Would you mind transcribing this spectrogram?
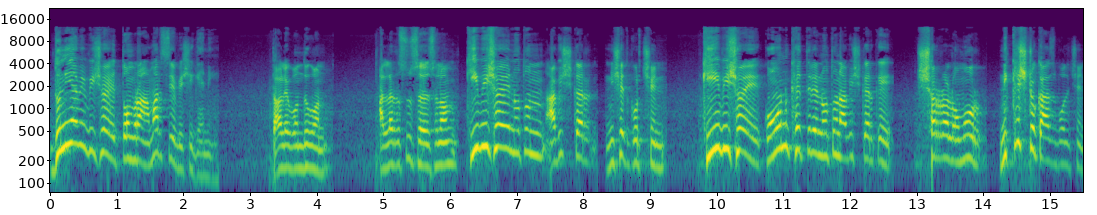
দুনিয়াবি বিষয়ে তোমরা আমার চেয়ে বেশি জ্ঞানী। তাহলে বন্ধুগণ, আল্লাহ রসুল সাল্লাম কি বিষয়ে নতুন আবিষ্কার নিষেধ করছেন? কি বিষয়ে, কোন ক্ষেত্রে নতুন আবিষ্কারকে সরল অমর নিকৃষ্ট কাজ বলছেন?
